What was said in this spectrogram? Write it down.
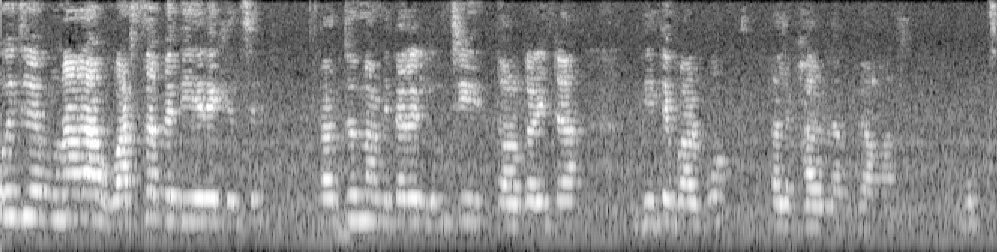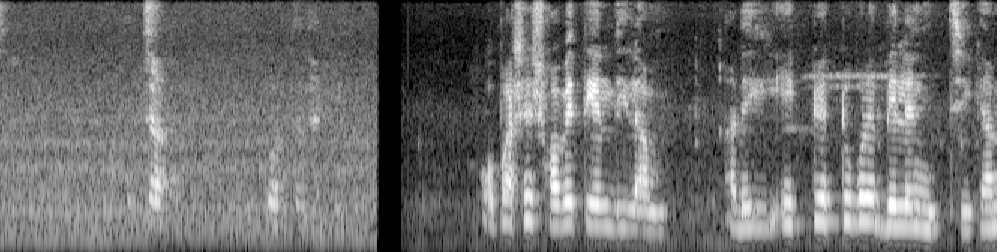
ওই যে ওনারা হোয়াটসঅ্যাপে দিয়ে রেখেছে তার জন্য আমি তাহলে লুচি তরকারিটা দিতে পারব। তাহলে ভালো লাগবে আমার। বুঝছ? করতে থাকি। ও পাশে সবে তেল দিলাম। আর এই একটু একটু করে বেলে নিচ্ছি। কেন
